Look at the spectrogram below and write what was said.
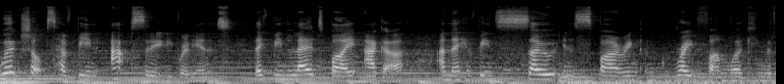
workshops have been absolutely brilliant. They've been led by AGA and they have been so inspiring and great fun working with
